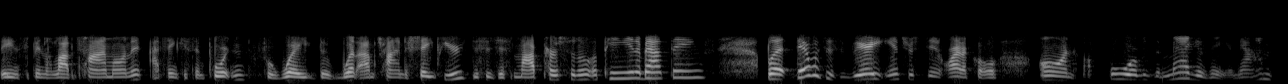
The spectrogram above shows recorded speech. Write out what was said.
They didn't spend a lot of time on it. I think it's important for what the what I'm trying to shape here. This is just my personal opinion about things. But there was this very interesting article on Forbes magazine. Now I'm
